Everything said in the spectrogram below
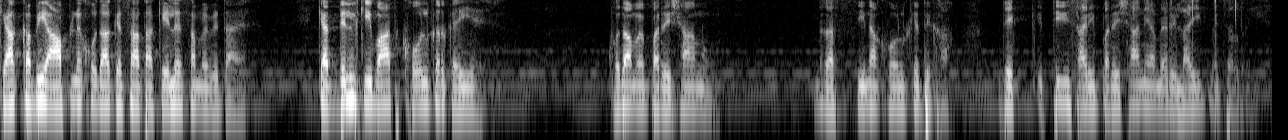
क्या कभी आपने खुदा के साथ अकेले समय बिताया? क्या दिल की बात खोल कर कही है? खुदा, मैं परेशान हूँ। मेरा सीना खोल के दिखा। देख, इतनी सारी परेशानियाँ मेरी लाइफ में चल रही है।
